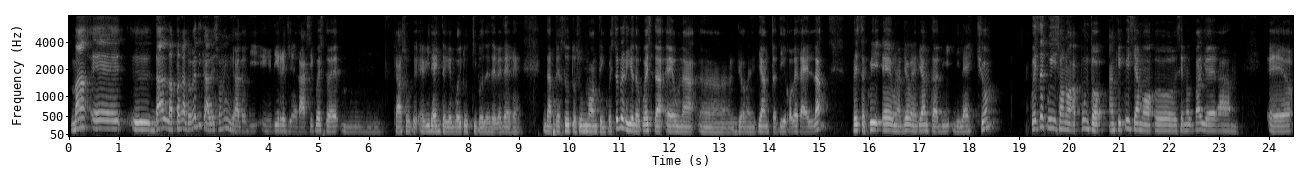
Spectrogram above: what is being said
ma eh, dall'apparato radicale sono in grado di, di rigenerarsi. Questo è un caso evidente che voi tutti potete vedere dappertutto sul monte in questo periodo. Questa è una uh, giovane pianta di roverella, questa qui è una giovane pianta di, di leccio, questa qui sono appunto, anche qui siamo, uh, se non sbaglio era eh,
